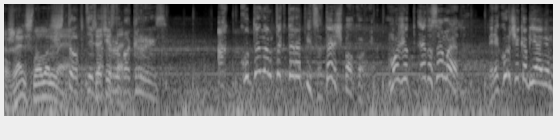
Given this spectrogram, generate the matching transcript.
Жаль, сломанная. Чтоб тебя трубогрыз. А куда нам так торопиться, товарищ полковник? Может, это самое? Перекурчик объявим?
